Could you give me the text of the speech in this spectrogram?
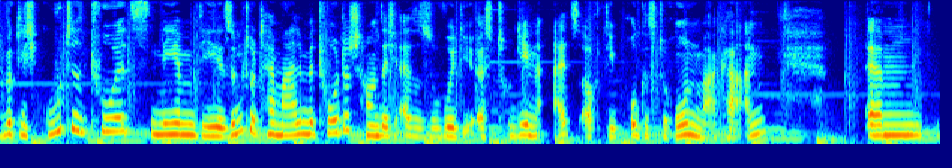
Wirklich gute Tools nehmen die symptothermale Methode, schauen sich also sowohl die Östrogen als auch die Progesteronmarker an. Ähm,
